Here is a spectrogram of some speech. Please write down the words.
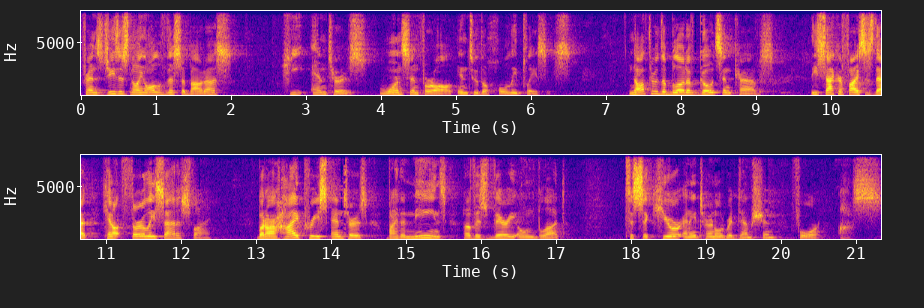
Friends, Jesus, knowing all of this about us, he enters once and for all into the holy places. Not through the blood of goats and calves, these sacrifices that cannot thoroughly satisfy, but our high priest enters by the means of his very own blood to secure an eternal redemption for us.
